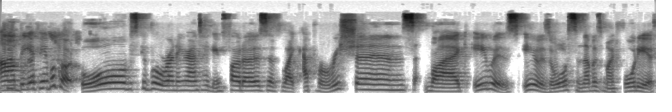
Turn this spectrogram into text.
Um, but yeah, people got orbs. People were running around taking photos of like apparitions. Like it was, it was awesome. That was my 40th.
